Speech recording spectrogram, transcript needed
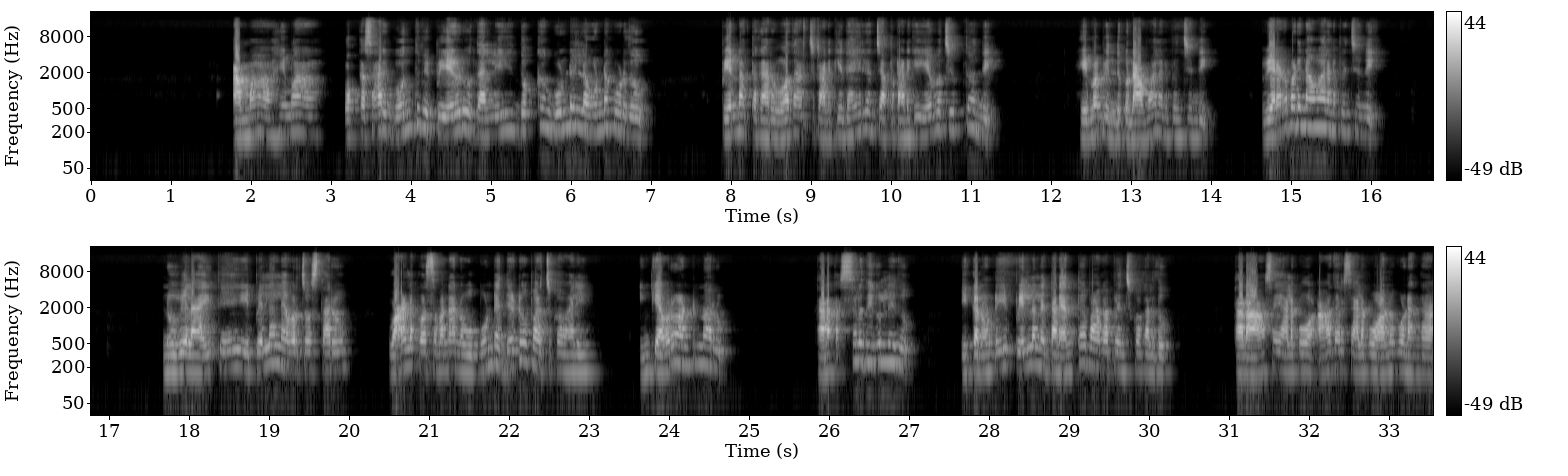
అమ్మా హిమ ఒక్కసారి గొంతు విప్పి ఏడు తల్లి దుఃఖం గుండెల్లో ఉండకూడదు. పిన్నత్తగారు ఓదార్చడానికి ధైర్యం చెప్పడానికి ఏవో చెప్తోంది. హిమ బిందుకు నవ్వాలనిపించింది. విరగబడి నవ్వాలనిపించింది. నువ్విలా అయితే ఈ పిల్లల్ని ఎవరు చూస్తారు? వాళ్ళ కోసమన్నా నువ్వు గుండె పరుచుకోవాలి. ఇంకెవరు అంటున్నారు? తనకస్సలు దిగులేదు ఇక నుండి పిల్లల్ని తను ఎంతో బాగా పెంచుకోగలదు. తన ఆశయాలకు ఆదర్శాలకు అనుగుణంగా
